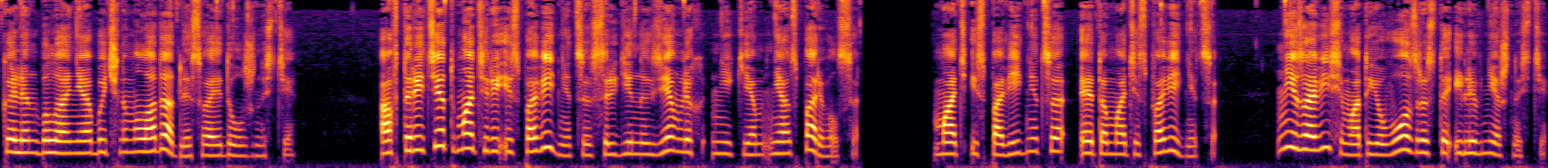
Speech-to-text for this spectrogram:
Кэлен была необычно молода для своей должности. Авторитет матери-исповедницы в Срединных землях никем не оспаривался. Мать-исповедница – это мать-исповедница, независимо от ее возраста или внешности.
